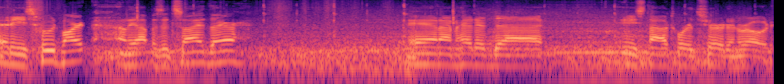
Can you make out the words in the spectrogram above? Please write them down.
Eddie's Food Mart on the opposite side there. And I'm headed uh, east now towards Sheridan Road.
